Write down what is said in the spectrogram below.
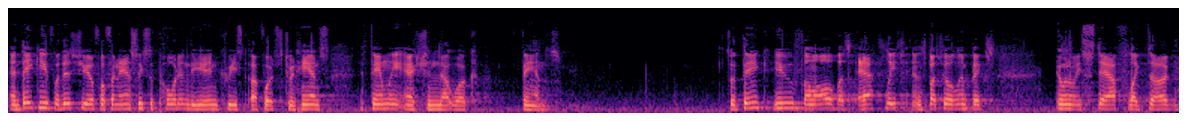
And thank you for this year for financially supporting the increased efforts to enhance the Family Action Network fans. So thank you from all of us athletes and Special Olympics, Illinois staff like Doug.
